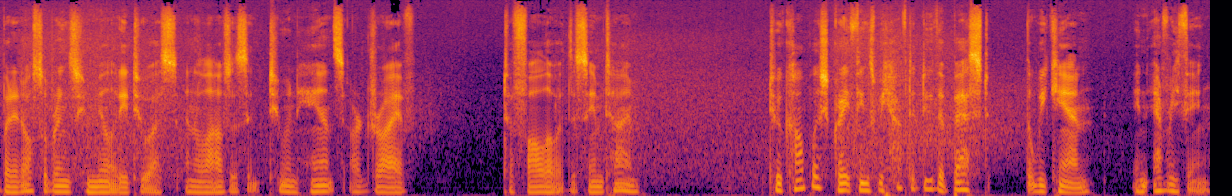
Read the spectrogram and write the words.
but it also brings humility to us and allows us to enhance our drive to follow at the same time. To accomplish great things, we have to do the best that we can in everything.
